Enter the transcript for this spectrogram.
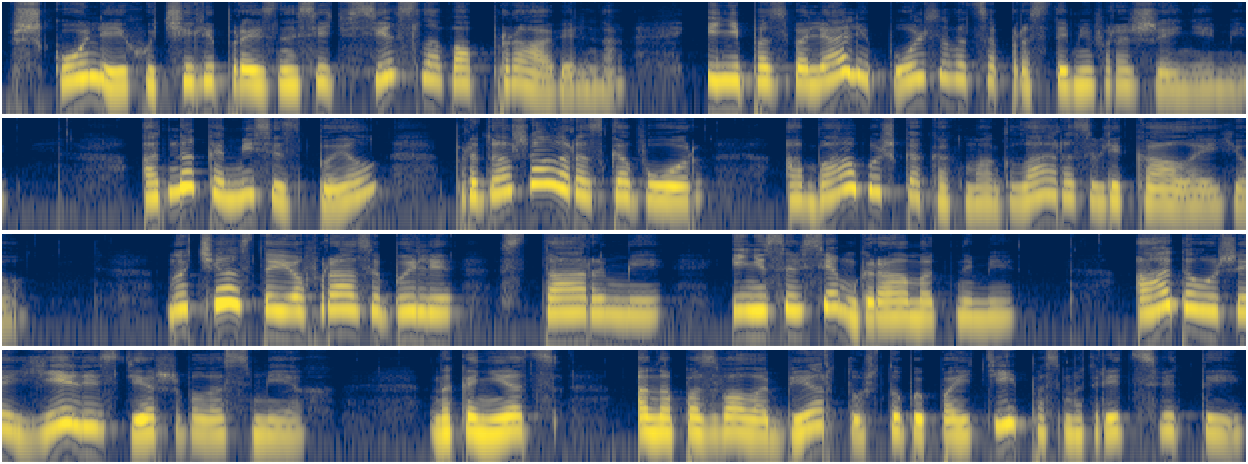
В школе их учили произносить все слова правильно и не позволяли пользоваться простыми выражениями. Однако миссис Белл продолжала разговор, а бабушка как могла развлекала ее. Но часто ее фразы были старыми и не совсем грамотными. Ада уже еле сдерживала смех. Наконец, она позвала Берту, чтобы пойти посмотреть цветы.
